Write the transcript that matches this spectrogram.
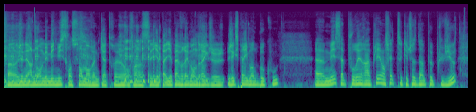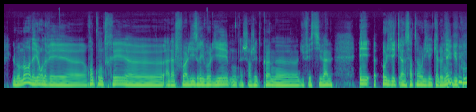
Enfin, généralement, mes, mes nuits se transforment en 24 heures. Enfin, il n'y a pas il n'y a pas vraiment de règles. J'expérimente beaucoup. Euh, mais ça pourrait rappeler en fait quelque chose d'un peu plus vieux. Le moment d'ailleurs on avait euh, rencontré euh, à la fois Lise Rivolier, chargée de com du festival, et Olivier, un certain Olivier Calonnec du coup,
